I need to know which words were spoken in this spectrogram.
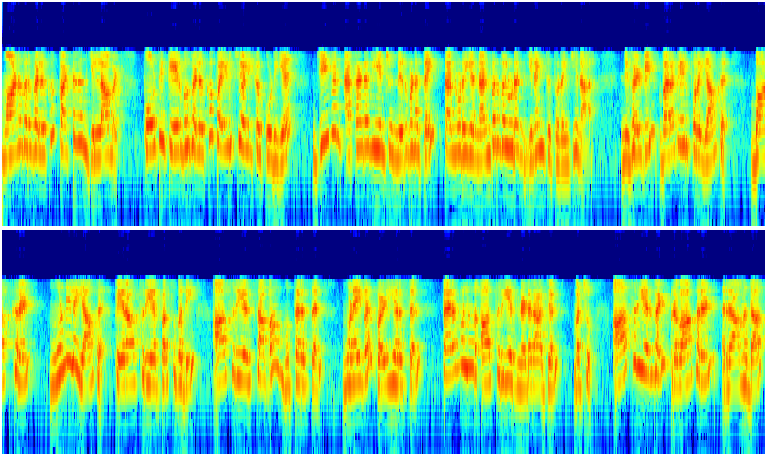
மாணவர்களுக்கு கட்டணம் இல்லாமல் போட்டித் தேர்வுகளுக்கு பயிற்சி அளிக்கக்கூடிய ஜீவன் அகாடமி என்ற நிறுவனத்தை தன்னுடைய நண்பர்களுடன் இணைந்து தொடங்கினார். நிகழ்வின் வரவேற்புரையாக பாஸ்கரன் முன்னிலையாக பேராசிரியர் பசுபதி ஆசிரியர் சபா முத்தரசன் முனைவர் வழியரசன் பெரம்பலூர் ஆசிரியர் நடராஜன் மற்றும் ஆசிரியர்கள் பிரபாகரன் ராமதாஸ்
